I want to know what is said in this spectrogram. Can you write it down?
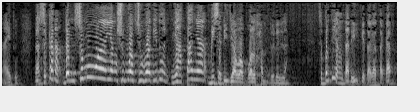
Nah itu. Nah sekarang dan semua yang subuhat-subuhat itu nyatanya bisa dijawab. Walhamdulillah. Seperti yang tadi kita katakan,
